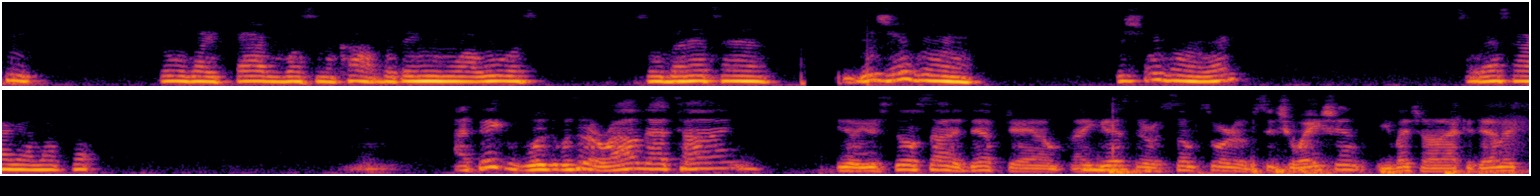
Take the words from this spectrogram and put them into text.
seat. There was like five of us in the car, but they knew who I was. So by that time, this your gun. This your gun, right? So that's how I got locked up. I think was was it around that time? You know, you're still signed to Def Jam. I guess there was some sort of situation you mentioned on Akademiks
